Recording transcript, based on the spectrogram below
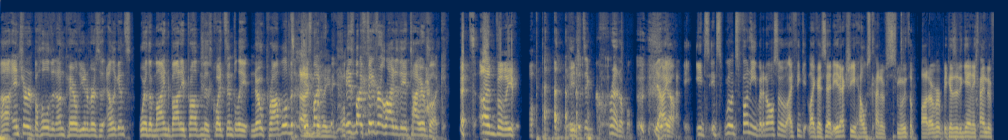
uh, enter and behold an unparalleled universe of elegance, where the mind body problem is quite simply no problem. Is my is my favorite line of the entire book. It's unbelievable. It's incredible. yeah, I, No. I- it's it's well, it's funny, but it also I think, like I said, it actually helps kind of smooth the plot over because it again, it kind of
